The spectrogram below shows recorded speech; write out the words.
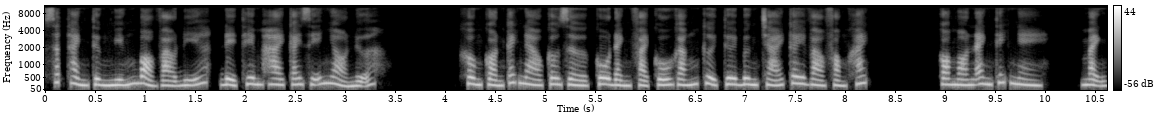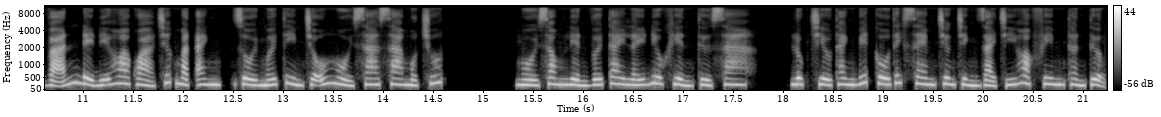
sắt thành từng miếng bỏ vào đĩa, để thêm hai cái dĩa nhỏ nữa. Không còn cách nào câu giờ cô đành phải cố gắng cười tươi bưng trái cây vào phòng khách. Có món anh thích nè. Mạnh vãn để đĩa hoa quả trước mặt anh, rồi mới tìm chỗ ngồi xa xa một chút. Ngồi xong liền với tay lấy điều khiển từ xa. Lục Triều Thanh biết cô thích xem chương trình giải trí hoặc phim thần tượng,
